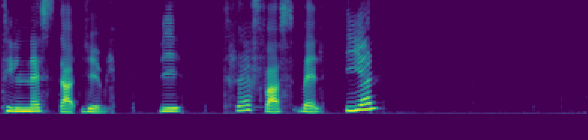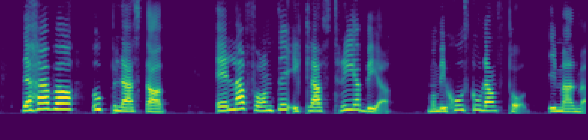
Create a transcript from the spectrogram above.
till nästa jul. Vi träffas väl igen? Det här var uppläst av Ella Fonte i klass 3B, Mommissionsskolans podd i Malmö.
